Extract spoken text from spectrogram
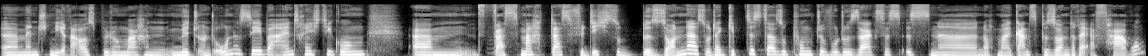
äh, Menschen, die ihre Ausbildung machen mit und ohne Sehbeeinträchtigung. Ähm, was macht das für dich so besonders oder gibt es da so Punkte, wo du sagst, es ist eine nochmal ganz besondere Erfahrung?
